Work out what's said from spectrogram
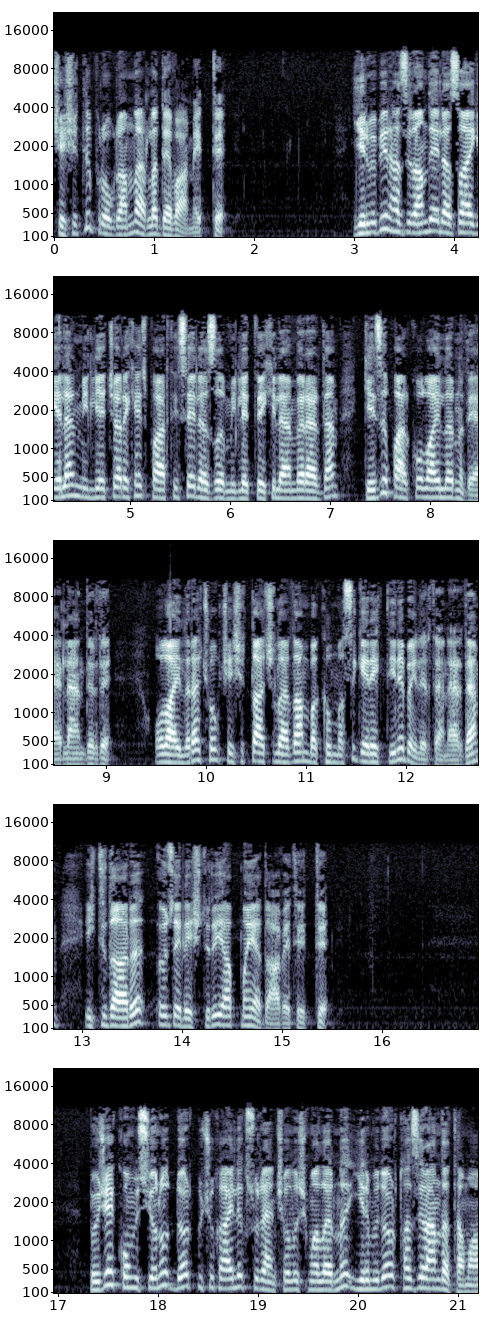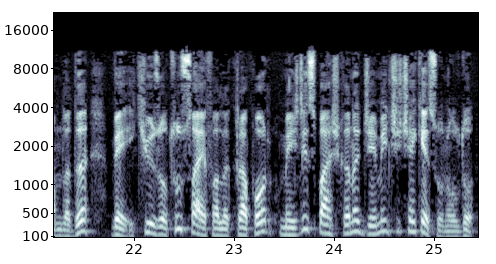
çeşitli programlarla devam etti. 21 Haziran'da Elazığ'a gelen Milliyetçi Hareket Partisi Elazığ Milletvekili Enver Erdem Gezi Parkı olaylarını değerlendirdi. Olaylara çok çeşitli açılardan bakılması gerektiğini belirten Erdem, iktidarı öz eleştiri yapmaya davet etti. Böcek Komisyonu 4,5 aylık süren çalışmalarını 24 Haziran'da tamamladı ve 230 sayfalık rapor Meclis Başkanı Cemil Çiçek'e sunuldu.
